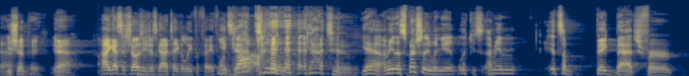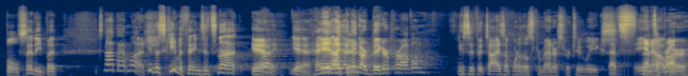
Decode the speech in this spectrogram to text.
Yeah. You should be. Yeah. Yeah. I guess it shows you just got to take a leap of faith You once got in a while. to. got to. Yeah. I mean, especially when you look. You, I mean, it's a big batch for Boal City, but it's not that much. in the scheme of things, it's not. Yeah. Right. Yeah. Hang I, I think our bigger problem is if it ties up one of those fermenters for two weeks. That's- you that's a know we're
